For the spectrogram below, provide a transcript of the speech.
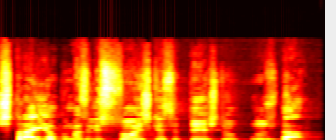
extrair algumas lições que esse texto nos dá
